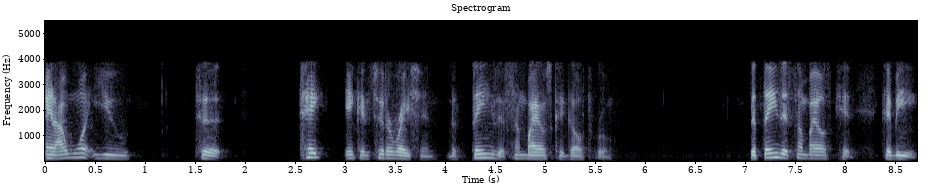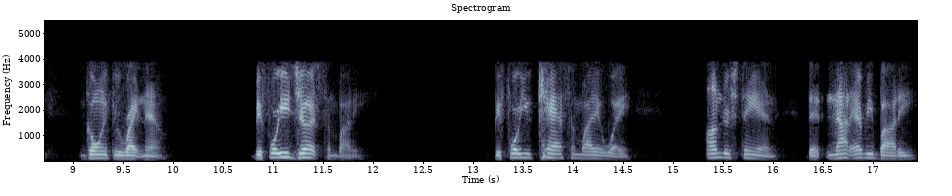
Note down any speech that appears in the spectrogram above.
And I want you to take in consideration the things that somebody else could go through, the things that somebody else could could be going through right now. Before you judge somebody, before you cast somebody away, understand that not everybody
